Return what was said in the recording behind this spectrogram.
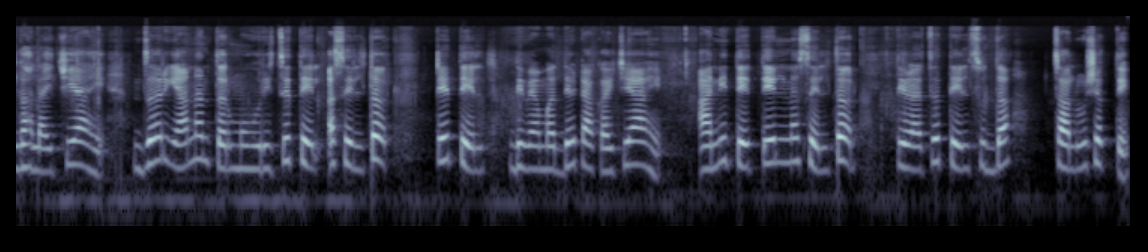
घालायची आहे. जर यानंतर मोहरीचे तेल असेल तर ते तेल दिव्यामध्ये टाकायचे आहे आणि ते तेल नसेल तर तिळाचं तेलसुद्धा चालू शकते.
